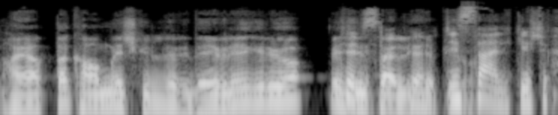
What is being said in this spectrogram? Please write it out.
hayatta kalma içgüdüleri devreye giriyor ve Tabii, cinsellik tabii. yapıyor. Cinsellik yaşıyor.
